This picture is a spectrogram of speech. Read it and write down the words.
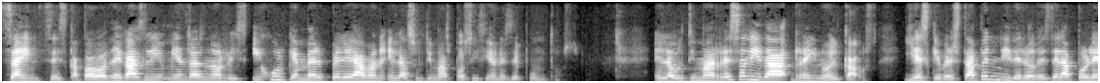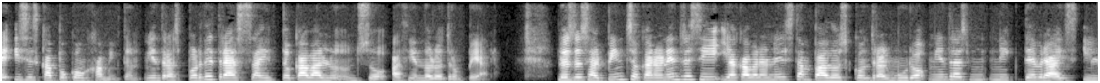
Sainz se escapaba de Gasly mientras Norris y Hulkenberg peleaban en las últimas posiciones de puntos. En la última resalida reinó el caos, y es que Verstappen lideró desde la pole y se escapó con Hamilton, mientras por detrás Sainz tocaba a Alonso haciéndolo trompear. Los dos Alpine chocaron entre sí y acabaron estampados contra el muro, mientras Nick DeBrice y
